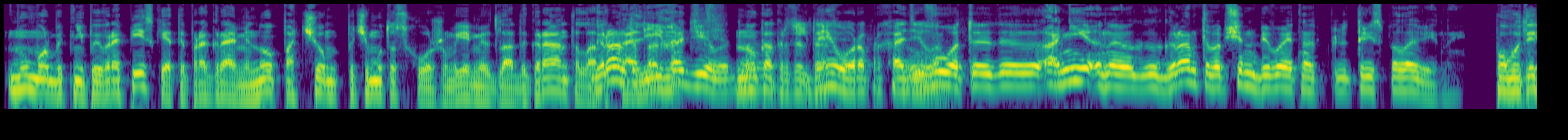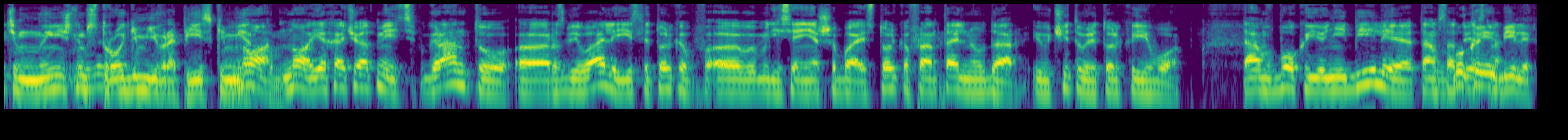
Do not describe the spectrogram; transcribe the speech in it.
ну, может быть, не по европейской этой программе, но по чем, почему-то схожему. Я имею в виду Лада Гранта, Лада Гранта Калина. проходила. Ну, как результат? Приора проходила. Вот, э, они, Гранта вообще набивает на 3,5 по вот этим нынешним строгим европейским меркам. Но, но я хочу отметить, гранту э, разбивали, если только, э, если я не ошибаюсь, только фронтальный удар, и учитывали только его. Там в бок ее не били, там, соответственно... В бок ее били.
